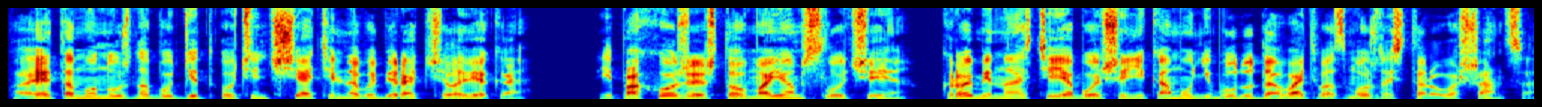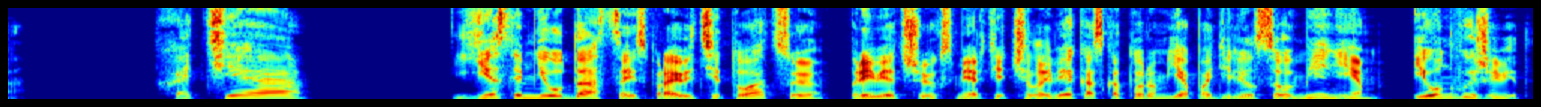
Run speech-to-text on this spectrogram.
Поэтому нужно будет очень тщательно выбирать человека, и похоже, что в моем случае, кроме Насти, я больше никому не буду давать возможность второго шанса. Хотя... Если мне удастся исправить ситуацию, приведшую к смерти человека, с которым я поделился умением, и он выживет,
